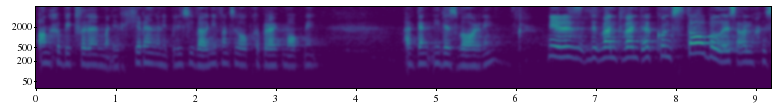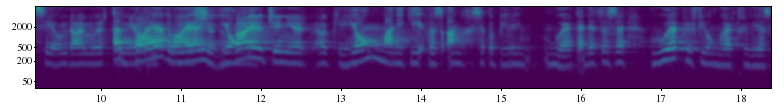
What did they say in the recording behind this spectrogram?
aangebied vir hulle, maar die regering en die polisie wou nie van sy hulp gebruik maak nie. Ek dink nie dis waar nie. Nee, dis want want 'n konstabel is aangesê om daai moord 'n toneel baie, te baie jong- Baie junior, okay. Jong mannetjie was aangesit op hierdie moord en dit is 'n hoë profiel moord gewees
